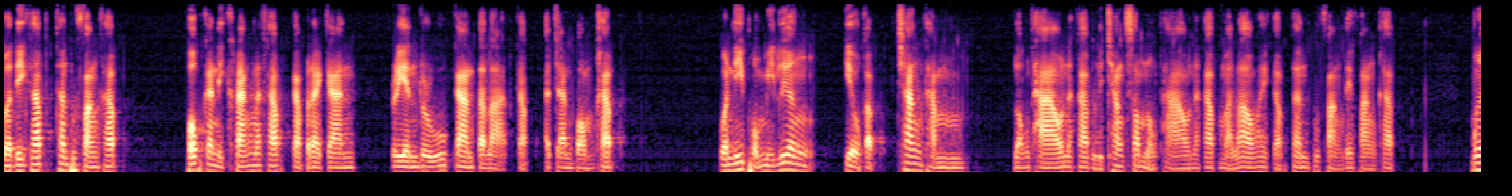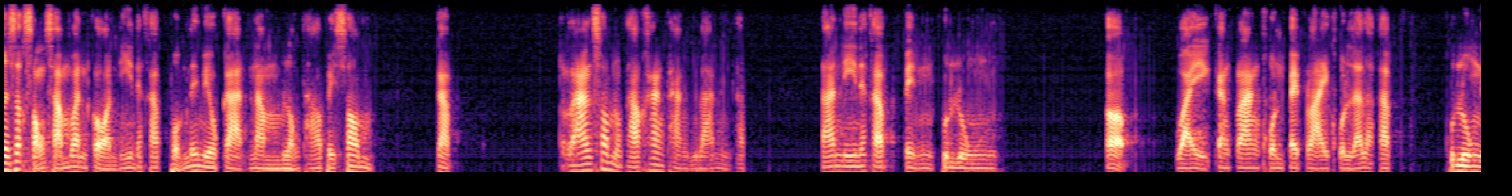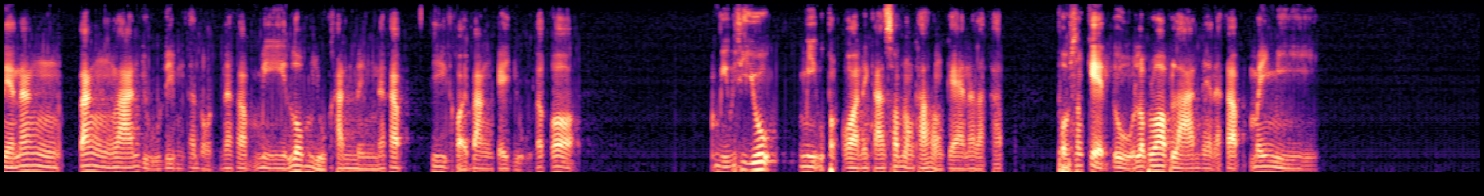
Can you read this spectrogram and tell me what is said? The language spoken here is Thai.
สวัสดีครับท่านผู้ฟังครับ พบกันอีกครั้งนะครับ กับรายการเรียนรู้การตลาดกับอาจารย์บอมครับ วันนี้ผมมีเรื่องเกี่ยวกับช่างทำรองเท้านะครับ หรือช่างซ่อมรองเท้านะครับ มาเล่าให้กับท่านผู้ฟังได้ฟังครับ เมื่อสักสองสามวันก่อนนี้นะครับ ผมได้มีโอกาสนำรองเท้าไปซ่อมกับร้านซ่อมรองเท้าข้างทางอยู่ร้านหนึ่งครับ ร้านนี้นะครับเป็นคุณลุงก็วัยกลางๆ คนไปปลายคนแล้วล่ะครับ คุณลุงเนี่ยนั่งตั้งร้านอยู่ริมถนนนะครับ มีร่มอยู่คันหนึ่งนะครับ ที่คอยบังแกอยู่ แล้วก็ มีวิทยุมีอุปกรณ์ในการซ่อมรองเท้าของแกนั่นแหละครับ ผมสังเกตดูรอบๆร้านเนี่ยนะครับ ไม่มี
